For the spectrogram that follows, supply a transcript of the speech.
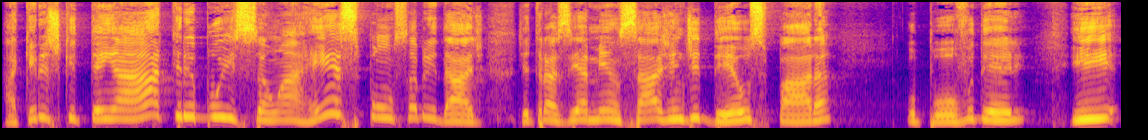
aqueles que têm a atribuição, a responsabilidade de trazer a mensagem de Deus para o povo dele. E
